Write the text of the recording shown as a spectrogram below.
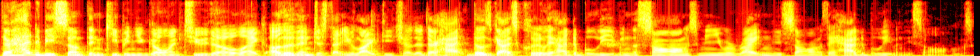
There had to be something keeping you going too, though. Like other than just that you liked each other, there had those guys clearly had to believe in the songs. I mean, you were writing these songs; they had to believe in these songs.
